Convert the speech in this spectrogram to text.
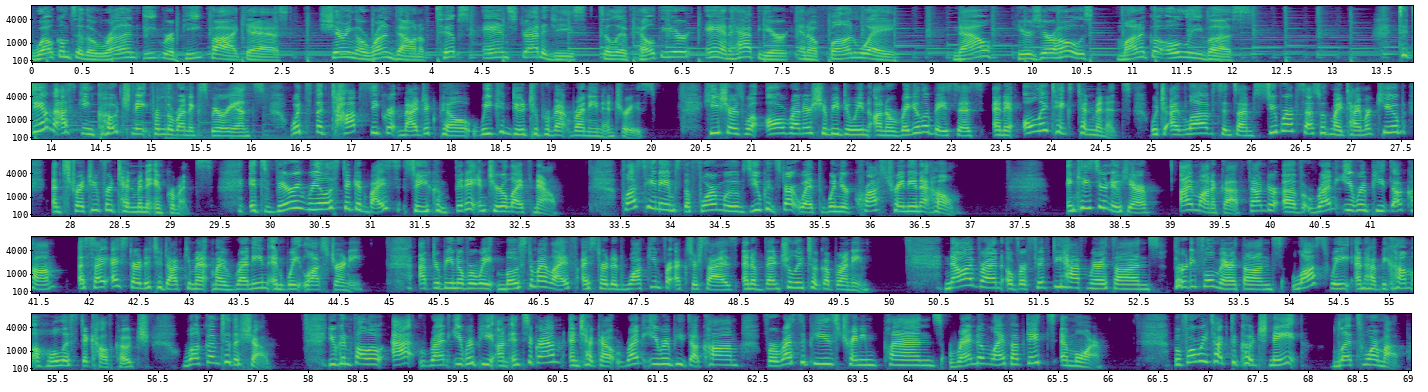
Welcome to the Run, Eat, Repeat podcast, sharing a rundown of tips and strategies to live healthier and happier in a fun way. Now, here's your host, Monica Olivas. Today I'm asking Coach Nate from the Run Experience what's the top secret magic pill we can do to prevent running injuries? He shares what all runners should be doing on a regular basis, and it only takes 10 minutes, which I love since I'm super obsessed with my timer cube and stretching for 10 minute increments. It's very realistic advice, so you can fit it into your life now. Plus, he names the four moves you can start with when you're cross training at home. In case you're new here, I'm Monica, founder of runeatrepeat.com, a site I started to document my running and weight loss journey. After being overweight most of my life, I started walking for exercise and eventually took up running. Now I've run over 50 half marathons, 30 full marathons, lost weight, and have become a holistic health coach. Welcome to the show. You can follow at Run Eat Repeat on Instagram and check out runeatrepeat.com for recipes, training plans, random life updates, and more. Before we talk to Coach Nate, let's warm up.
